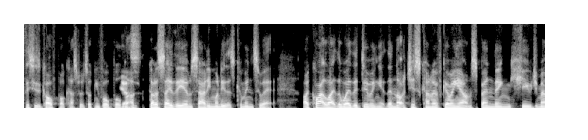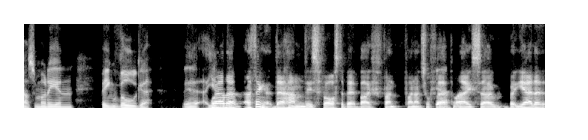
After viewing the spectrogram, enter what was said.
this is a golf podcast, but we're talking football. Yes. But I've got to say, the um, Saudi money that's come into it, I quite like the way they're doing it. They're not just kind of going out and spending huge amounts of money and being vulgar. Uh, well, that, I think their hand is forced a bit by fin- financial fair yeah. play. So, but yeah,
